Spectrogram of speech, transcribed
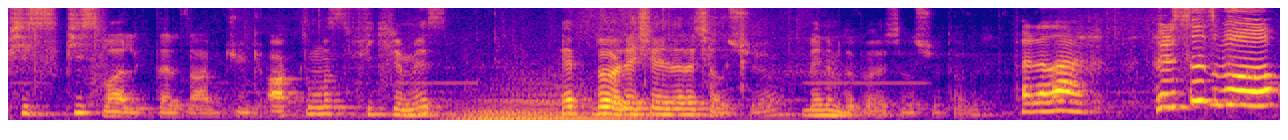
Pis pis varlıklarız abi çünkü. Aklımız, fikrimiz hep böyle şeylere çalışıyor. Benim de böyle çalışıyor tabi. Paralar. Hırsız bu.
